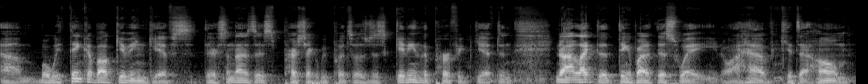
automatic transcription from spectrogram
um, when we think about giving gifts there's sometimes this pressure that can be put to us just getting the perfect gift. And you know i like to think about it this way you know i have kids at home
